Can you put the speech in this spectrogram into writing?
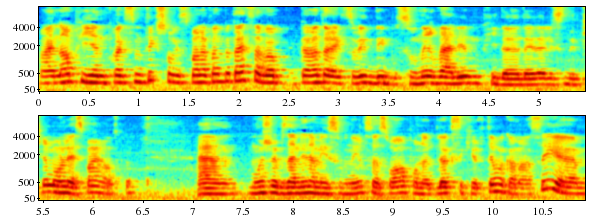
Ouais, non, puis il y a une proximité que je trouve super la fun. Peut-être que ça va permettre de réactiver des souvenirs valides puis de- à élucider le crime. On l'espère, en tout cas. Euh, moi, je vais vous amener dans mes souvenirs ce soir pour notre blog sécurité. On va commencer. Euh,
